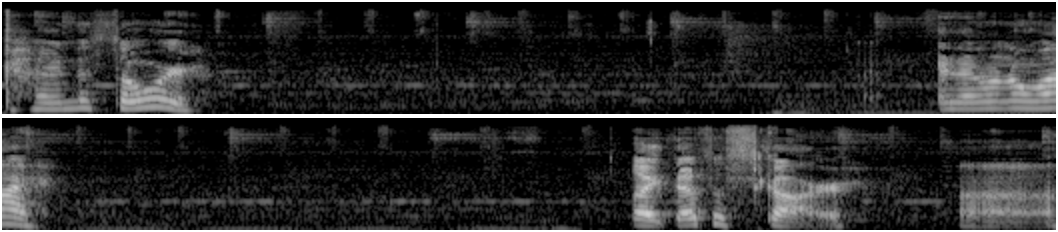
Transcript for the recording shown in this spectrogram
kind of sore. And I don't know why. Like, that's a scar uh,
